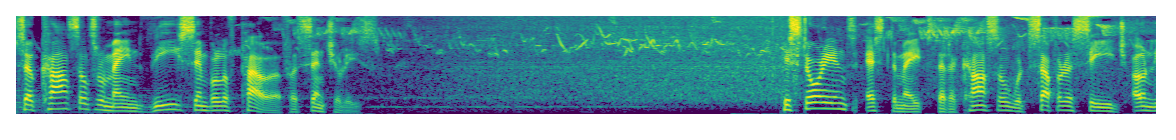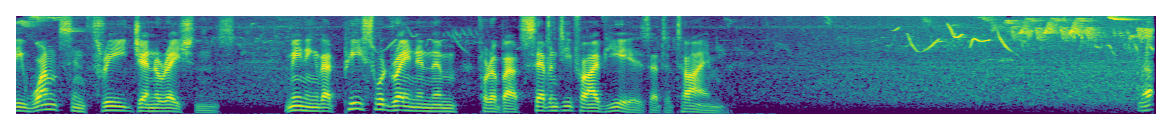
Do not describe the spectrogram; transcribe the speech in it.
So castles remained the symbol of power for centuries. Historians estimate that a castle would suffer a siege only once in three generations, meaning that peace would reign in them for about 75 years at a time. Ja.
